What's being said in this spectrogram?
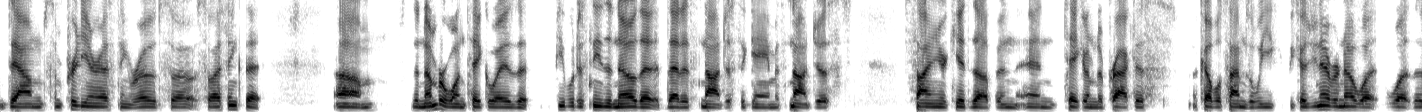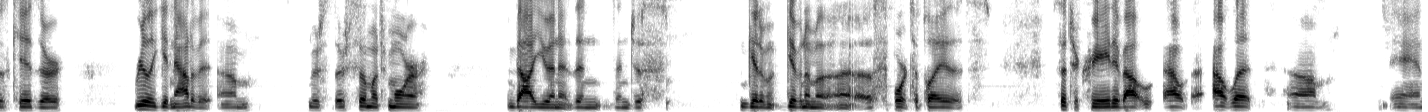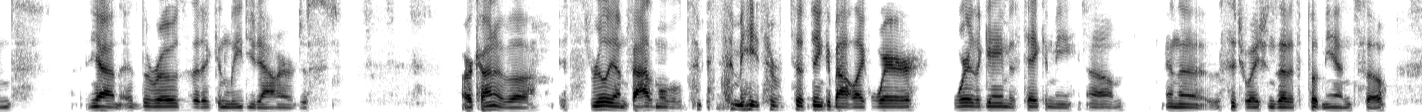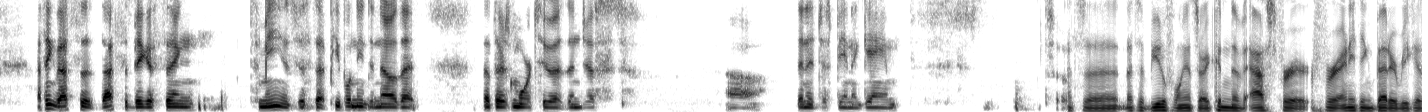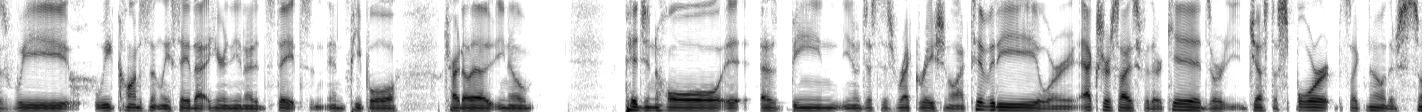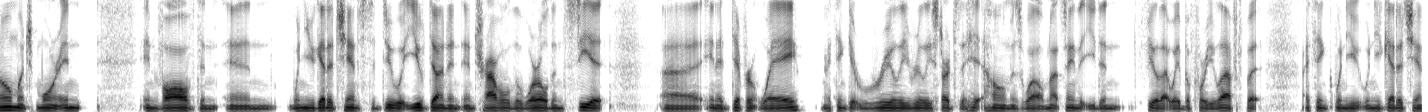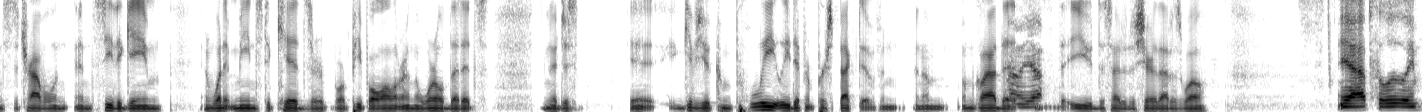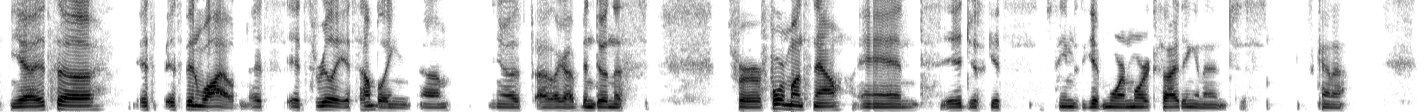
down some pretty interesting roads. So so I think that um, the number one takeaway is that people just need to know that that it's not just a game. It's not just signing your kids up and and taking them to practice a couple times a week because you never know what what those kids are really getting out of it. Um, there's there's so much more value in it than than just get them, giving them a, a sport to play. That's such a creative out, out outlet um, and yeah, the roads that it can lead you down are just are kind of uh it's really unfathomable to, to me to, to think about like where where the game has taken me um, and the, the situations that it's put me in. So I think that's the that's the biggest thing to me is just that people need to know that that there's more to it than just uh, than it just being a game. So that's a that's a beautiful answer. I couldn't have asked for for anything better because we we constantly say that here in the United States, and, and people try to you know pigeonhole it as being you know just this recreational activity or exercise for their kids or just a sport. It's like no, there's so much more in involved, and and when you get a chance to do what you've done and, and travel the world and see it uh, in a different way, I think it really, really starts to hit home as well. I'm not saying that you didn't feel that way before you left, but I think when you when you get a chance to travel and, and see the game and what it means to kids or, or people all around the world, that it's you know just it gives you a completely different perspective, and, and I'm I'm glad that oh, yeah. that you decided to share that as well. Yeah, absolutely. Yeah, it's uh it's it's been wild. It's it's really it's humbling. Um, you know, like I've been doing this for four months now, and it just gets seems to get more and more exciting, and it just it's kind of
